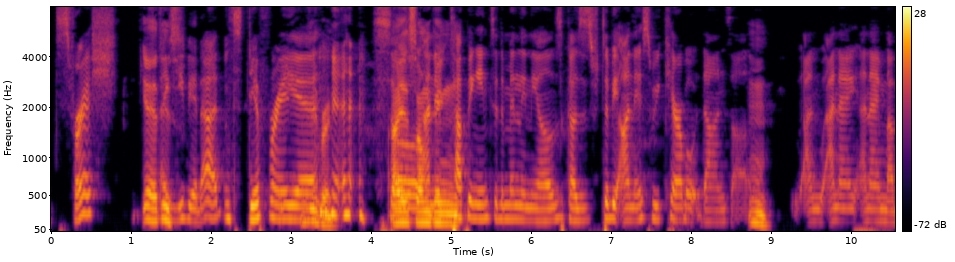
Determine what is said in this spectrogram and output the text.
it's, it's fresh. Yeah, it I is. give you that. It's different. Yeah. different. So I- and something- they're tapping into the millennials because to be honest, we care about dancehall. Mm. and and I and I'm a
